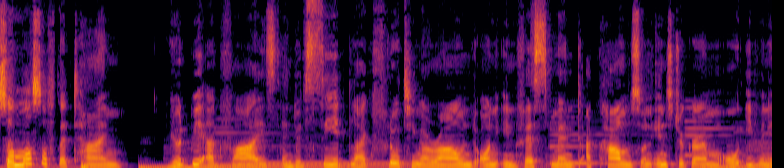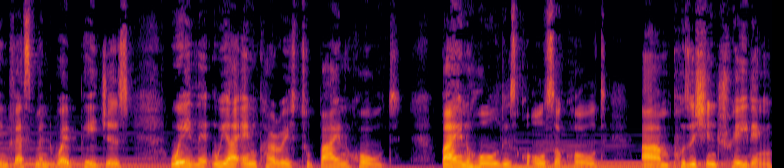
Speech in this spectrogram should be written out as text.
So, most of the time, you'd be advised and you'd see it like floating around on investment accounts on Instagram or even investment web pages where we are encouraged to buy and hold. Buy and hold is also called um, position trading,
